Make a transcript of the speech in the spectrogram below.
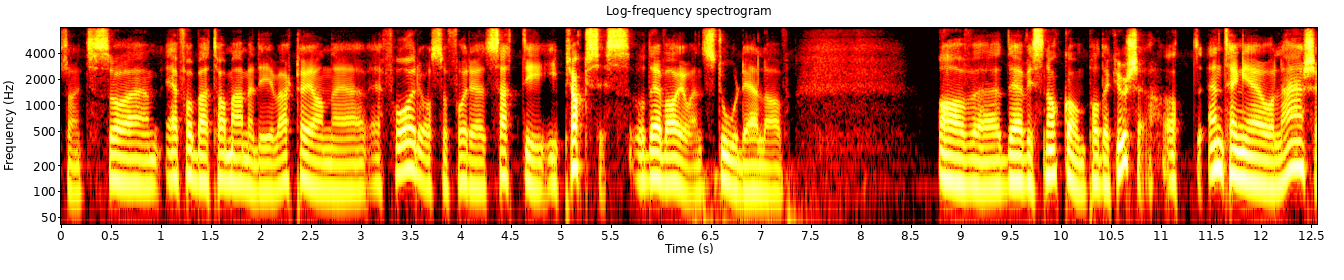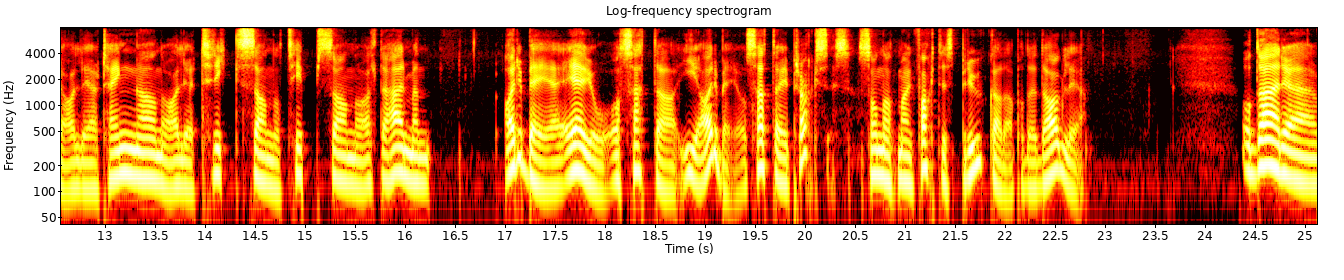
Sant? Så eh, jeg får bare ta med meg de verktøyene jeg får, og så får jeg sette de i praksis. Og det var jo en stor del av av eh, det vi snakka om på det kurset. At en ting er å lære seg alle de tingene og alle de triksene og tipsene og alt det her, men arbeidet er jo å sette i arbeid og sette i praksis, sånn at man faktisk bruker det på det daglige. Og der, eh,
